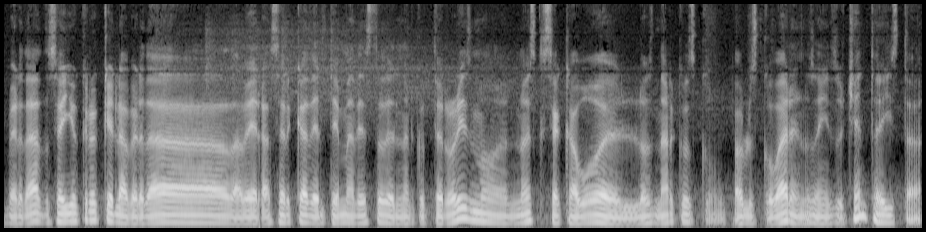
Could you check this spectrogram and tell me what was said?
verdad. O sea, yo creo que la verdad, a ver, acerca del tema de esto del narcoterrorismo, no es que se acabó el, los narcos con Pablo Escobar en los años 80. Ahí está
